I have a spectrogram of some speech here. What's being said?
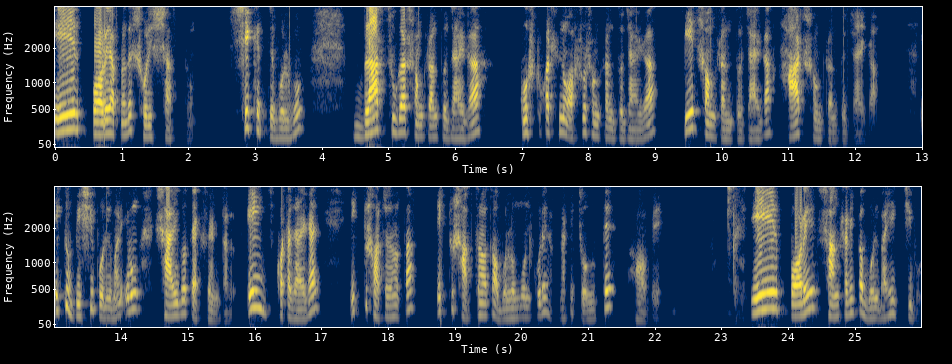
এরপরে আপনাদের শরীর স্বাস্থ্য। সেক্ষেত্রে বলব ব্লাড সুগার সংক্রান্ত জায়গা, কোষ্ঠকাঠিন্য অশ্ব সংক্রান্ত জায়গা, পেট সংক্রান্ত জায়গা হার্ট সংক্রান্ত জায়গা। একটু বেশি পরিমাণ এবং শারীরগত অ্যাক্সিডেন্টাল এই কটা জায়গায় একটু সচেতনতা, একটু সাবধানতা অবলম্বন করে আপনাকে চলতে হবে। এরপরে সাংসারিক বা বৈবাহিক জীবন।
